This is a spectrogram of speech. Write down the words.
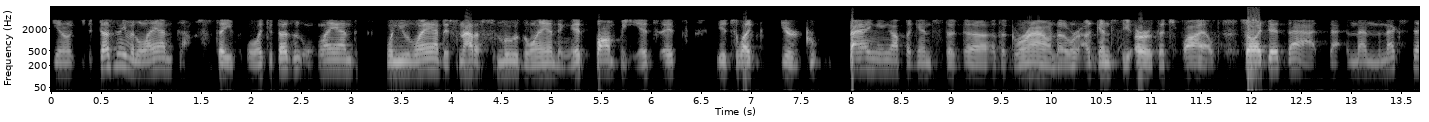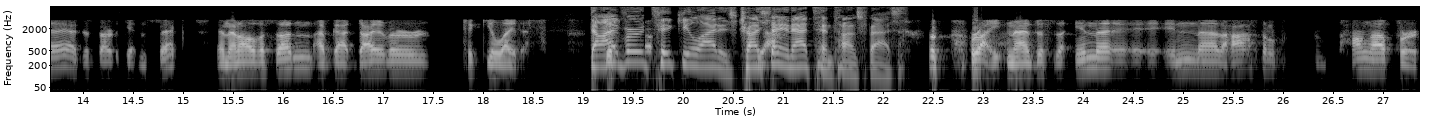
you know, it doesn't even land safe. Like it doesn't land when you land. It's not a smooth landing. It's bumpy. It's it's it's like you're banging up against the uh, the ground or against the earth. It's wild. So I did that, that, and then the next day I just started getting sick, and then all of a sudden I've got diverticulitis. Diverticulitis. Try yeah. saying that ten times fast. right, and I'm just uh, in the in uh, the hospital hung up for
